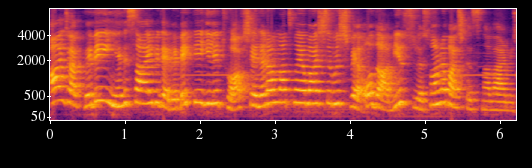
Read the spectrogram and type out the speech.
Ancak bebeğin yeni sahibi de bebekle ilgili tuhaf şeyler anlatmaya başlamış ve o da bir süre sonra başkasına vermiş.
